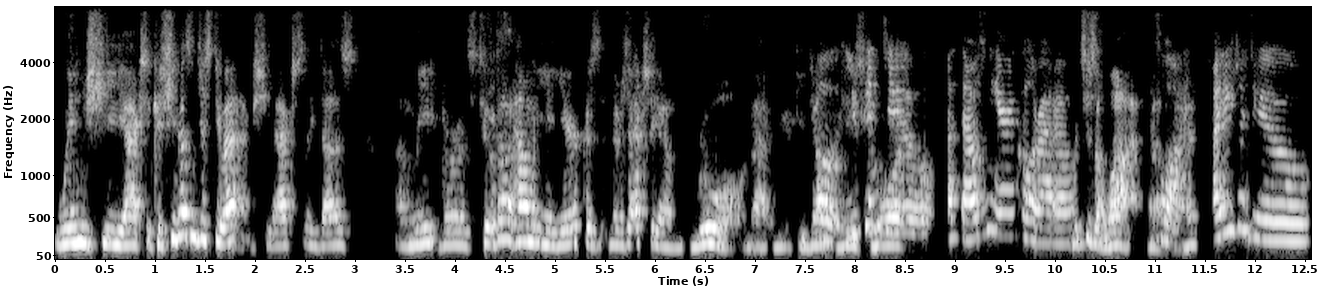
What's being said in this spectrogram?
When she actually, because she doesn't just do eggs, she actually does uh, meat birds too. About how many a year? Because there's actually a rule about you if you don't Oh, you can more, do a thousand a year in Colorado. which is a lot. It's a lot. I usually do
